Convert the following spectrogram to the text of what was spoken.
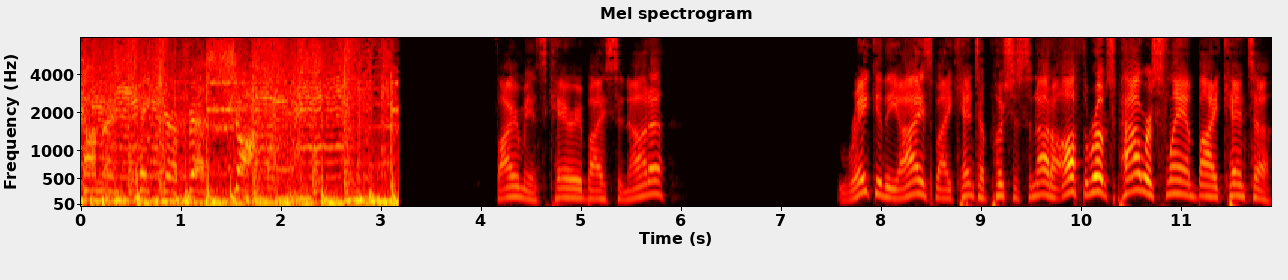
Come and take your best shot. Fireman's carry by Sanada. Rake of the eyes by Kenta pushes Sanada off the ropes. Power slam by Kenta.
